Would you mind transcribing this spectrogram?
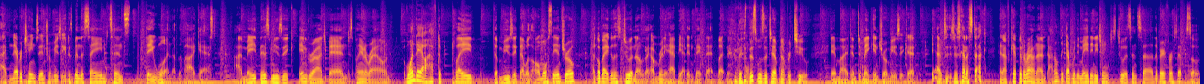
I've never changed the intro music. It has been the same since day one of the podcast. I made this music in GarageBand, just playing around. One day I'll have to play the music that was almost the intro. I go back and listen to it, and I was like, I'm really happy I didn't pick that. But this was attempt number two in my attempt to make intro music, and yeah, it's just kind of stuck, and I've kept it around. And I don't think I've really made any changes to it since uh, the very first episode.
